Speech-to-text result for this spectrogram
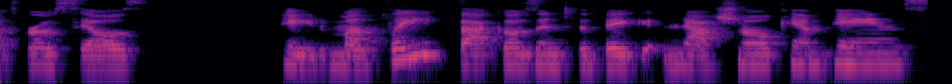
of gross sales paid monthly. That goes into the big national campaigns.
